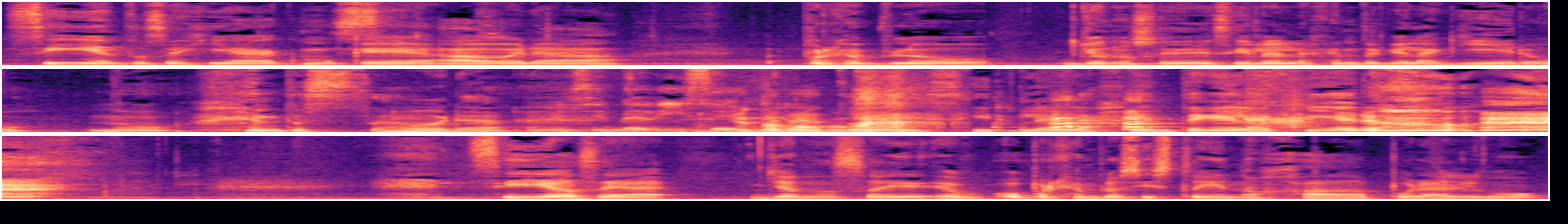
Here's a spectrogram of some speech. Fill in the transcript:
Sí, entonces ya como que ahora, por ejemplo, yo no sé decirle a la gente que la quiero, ¿no? Entonces ahora A mí sí me dice. Yo trato de decirle a la gente que la quiero. Sí, o sea, yo no soy, o por ejemplo, si estoy enojada por algo,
